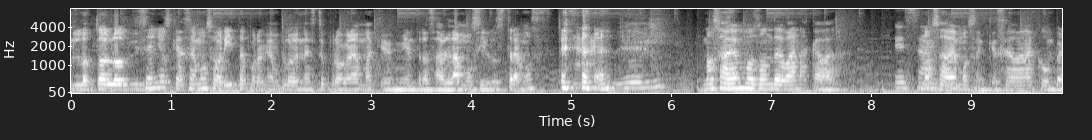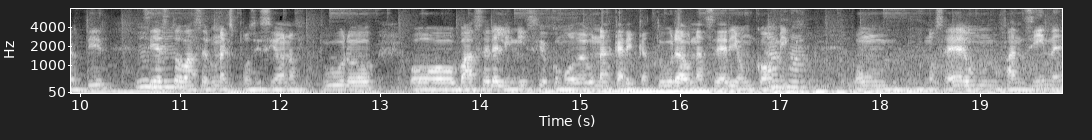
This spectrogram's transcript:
lo- todos los diseños que hacemos ahorita, por ejemplo, en este programa, que mientras hablamos ilustramos, no sabemos dónde van a acabar, Exacto. no sabemos en qué se van a convertir, si esto va a ser una exposición a futuro o va a ser el inicio como de una caricatura, una serie, un cómic, un, no sé, un fanzine.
